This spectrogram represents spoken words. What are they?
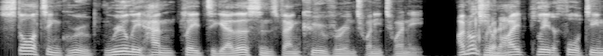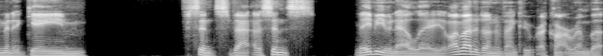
starting group really hadn't played together since Vancouver in 2020. I'm not sure Right. I'd played a 14 minute game since Va- uh, since maybe even LA. I might have done in Vancouver. I can't remember.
